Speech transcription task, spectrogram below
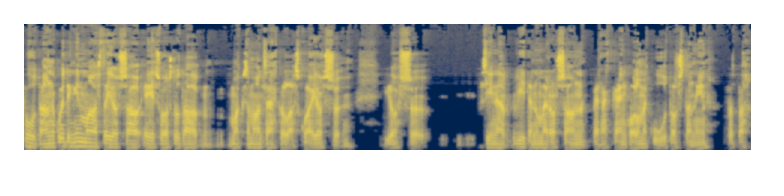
Puhutaan kuitenkin maasta, jossa ei suostuta maksamaan sähkölaskua, jos, jos siinä viitenumerossa on peräkkäin kolme kuutosta, niin tota,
